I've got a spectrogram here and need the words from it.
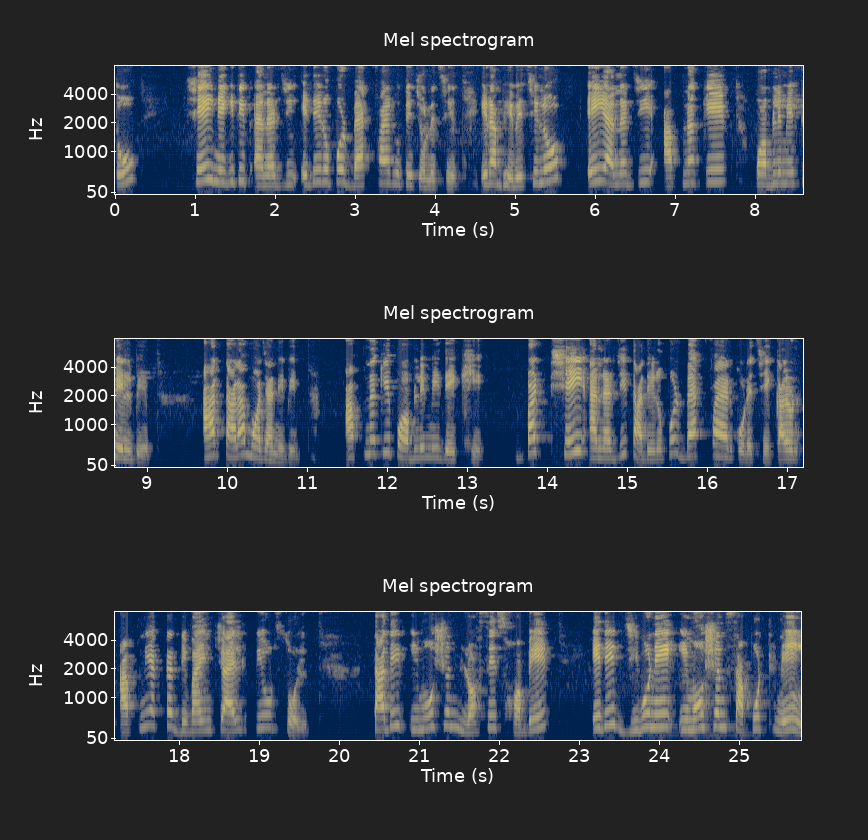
তো সেই নেগেটিভ এনার্জি এদের ওপর ব্যাকফায়ার হতে চলেছে। এরা ভেবেছিল, এই এনার্জি আপনাকে প্রবলেমে ফেলবে, আর তারা মজা নেবে। আপনাকে প্রবলেমে দেখে বাট সেই এনার্জি তাদের ওপর ব্যাকফায়ার করেছে। কারণ আপনি একটা ডিভাইন চাইল্ড পিওর সোল তাদের ইমোশন লসেস হবে। এদের জীবনে ইমোশন সাপোর্ট নেই।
